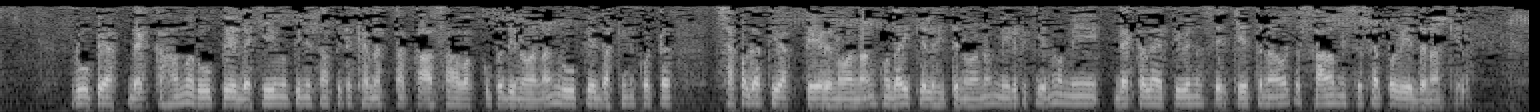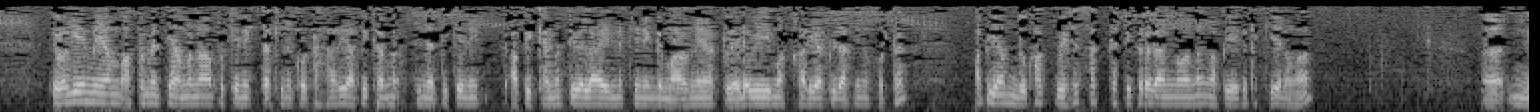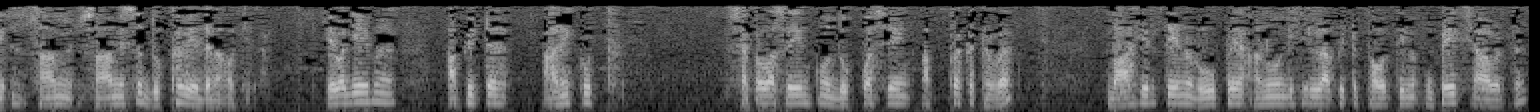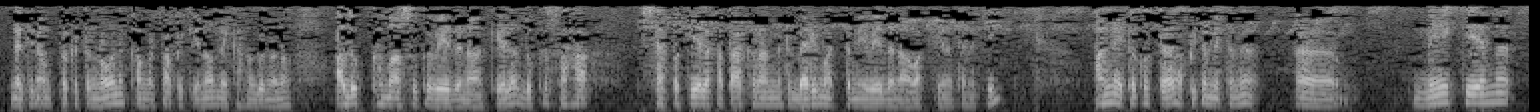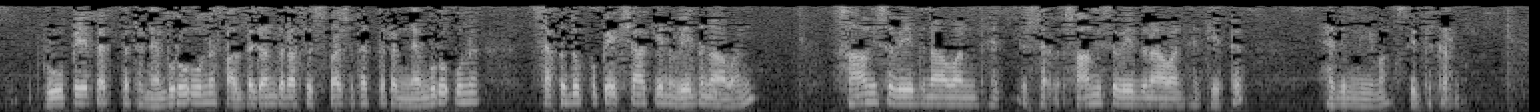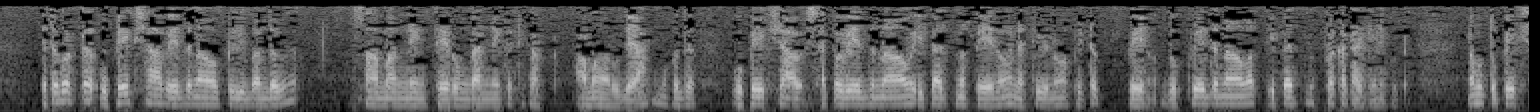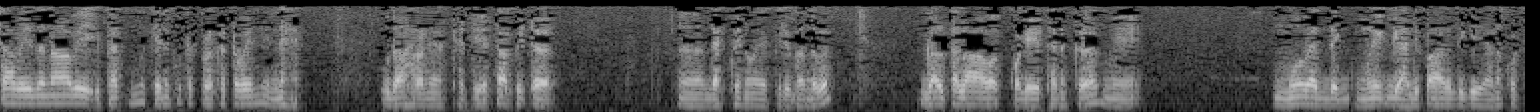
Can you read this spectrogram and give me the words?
රූපයක් දැක්කහම රූපය දැකීම පිණිස අපිට කැමැත්තක් ආසාවක් උපදිනවා නම් රූපය දකිනකොට සැපගතියක් තේරෙනවා නම් හොඳයි කියලා හිතෙනවා නම් මේකට කියනවා මේ දැකලා ඇතිවෙන චේතනාවට සාමිස සැප වේදනා කියලා. ඒ වගේම යම් අකමැති අමනාප කෙනෙක් දකිනකොට හරි අපි කැමති නැති කෙනෙක් අපි කැමති වෙලා ඉන්න කෙනෙක්ගේ මරණයක් ලෙඩවීමක් හරි අපි දකිනකොට අපි යම් දුකක් වෙහෙසක් ඇති කරගන්නවා නම් අපි ඒකට කියනවා සාමිස දුක් වේදනාව කියලා. ඒ වගේම අපිට අනිකුත් සැප වශයෙන් හෝ දුක් වශයෙන් අප්‍රකටව බාහිර තියෙන රූපය අනුව ගිහිල්ලා අපිට පවතින උපේක්ෂාවට නැතිනම් ප්‍රකට නොවන කමට අපි කියනවා මේක හඳුන්වනවා අදුක්ඛම සුඛ වේදනා කියලා. දුක සහ සැප කියලා කතා කරන්නට බැරි මට්ටමේ වේදනාවක් කියන තැනකින් අන්න එතකොට අපිට මෙතන මේ කියන රූපේ පැත්තට නැඹුරු වුණ සද්ද ගන්ධ රස ස්පර්ශ පැත්තට නැඹුරු වුණ සැප දුක් උපේක්ෂා කියන වේදනාවන් සාමිස වේදනාවන් සාමිස වේදනාවන් හැටියට හැදින්වීමක් සිද්ධ කරනවා. එතකොට උපේක්ෂා වේදනාව පිළිබඳව සාමාන්‍යයෙන් තේරුම් ගන්න එක ටිකක් අමාරු දෙයක්. මොකද උපේක්ෂා සැප වේදනාව ඉපැත්ම පේනවා නැති වෙනවා අපිට පේනවා. දුක් වේදනාවත් ඉපැත්ම ප්‍රකටයි කෙනෙකුට. නමුත් උපේක්ෂා වේදනාවේ ඉපැත්ම කෙනෙකුට ප්‍රකට වෙන්නේ නැහැ. උදාහරණයක් හැටියට අපිට දැක්වෙනවා ඒ පිළිබඳව ගල්තලාවක් වගේ තැනක මේ මුවවැද්දෙක් මුවෙක්ගේ අඩිපාර දිගේ යනකොට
